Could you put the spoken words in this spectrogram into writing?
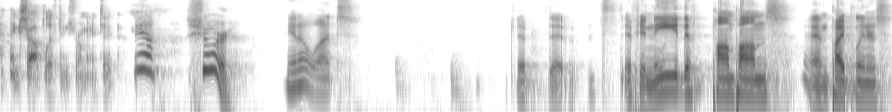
I think shoplifting's romantic. Yeah, sure. You know what? If, if, if you need pom poms and pipe cleaners,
